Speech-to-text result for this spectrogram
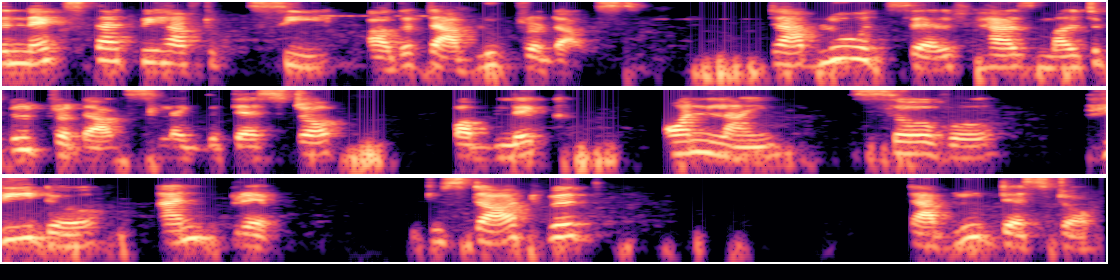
The next that we have to see are the Tableau products. Tableau itself has multiple products like the desktop, public, online, server, reader, and prep. To start with, Tableau Desktop.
